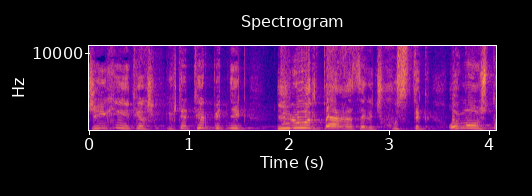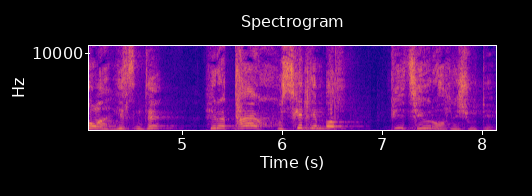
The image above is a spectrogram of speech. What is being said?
жинхэнэ эдгэгч. Гэхдээ тэр биднийг эрүүл байгаасаа гэж хүсдэг. Уйман умштун хэлсэн те. Хэрэв та хүсгэл юм бол би цэвэр олон шүү дээ.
